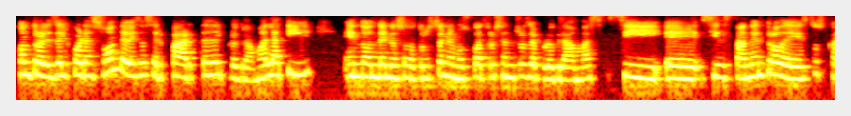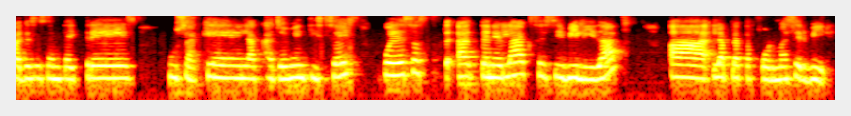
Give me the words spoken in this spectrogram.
controles del corazón, debes hacer parte del programa LATIR, en donde nosotros tenemos cuatro centros de programas. Si, eh, si están dentro de estos, calle 63, Usaquén, la calle 26, puedes tener la accesibilidad a la plataforma Servir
